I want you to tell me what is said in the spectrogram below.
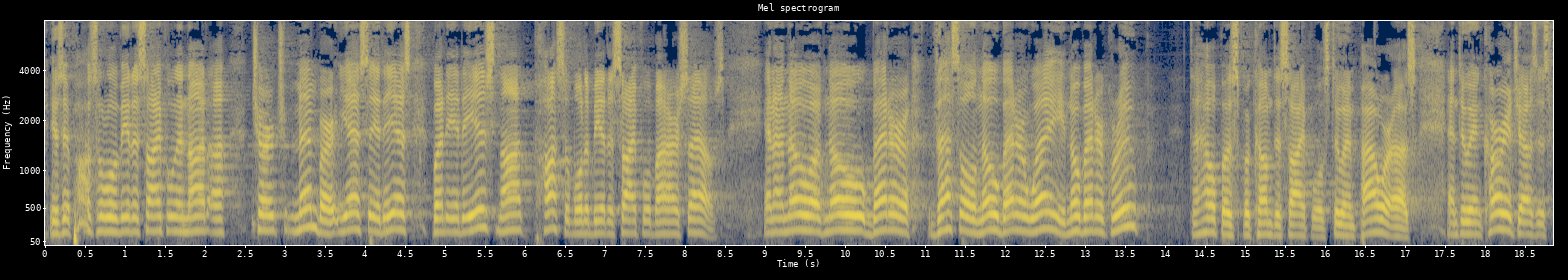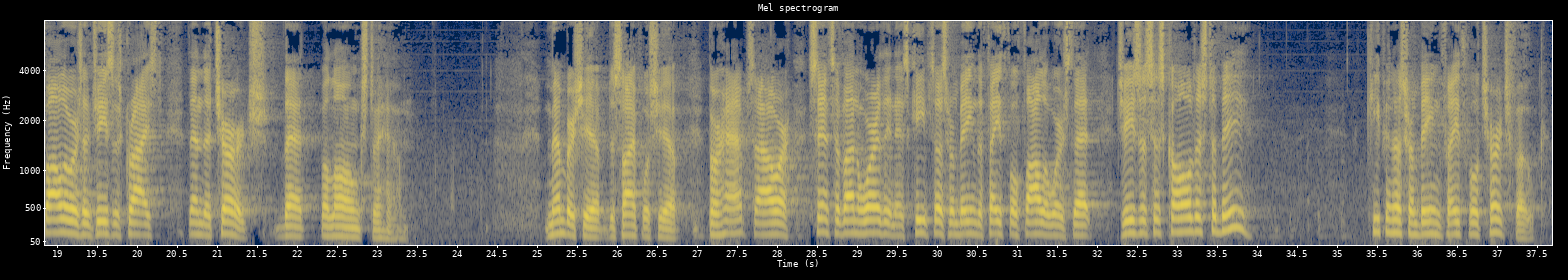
Is it possible to be a disciple and not a church member? Yes, it is, but it is not possible to be a disciple by ourselves. And I know of no better vessel, no better way, no better group to help us become disciples, to empower us, and to encourage us as followers of Jesus Christ than the church that belongs to Him membership, discipleship. Perhaps our sense of unworthiness keeps us from being the faithful followers that Jesus has called us to be, keeping us from being faithful church folk.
